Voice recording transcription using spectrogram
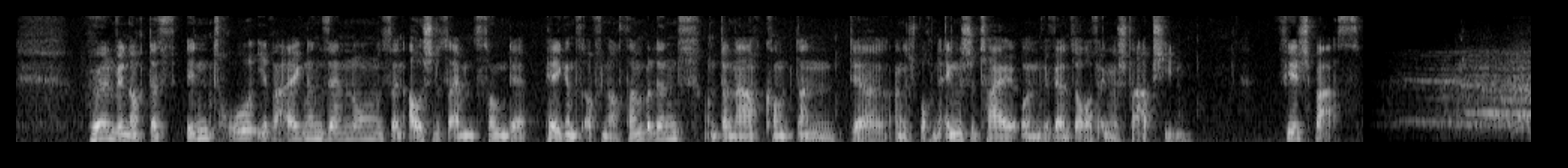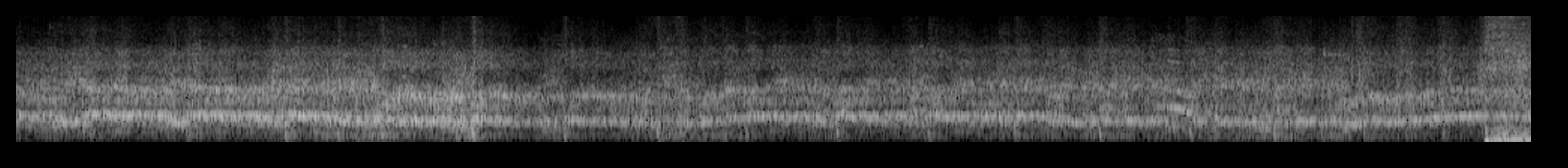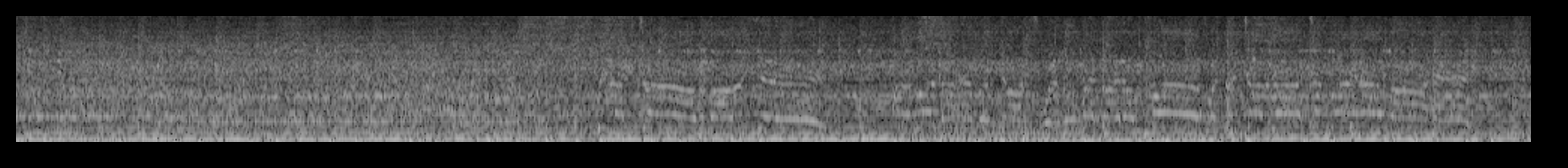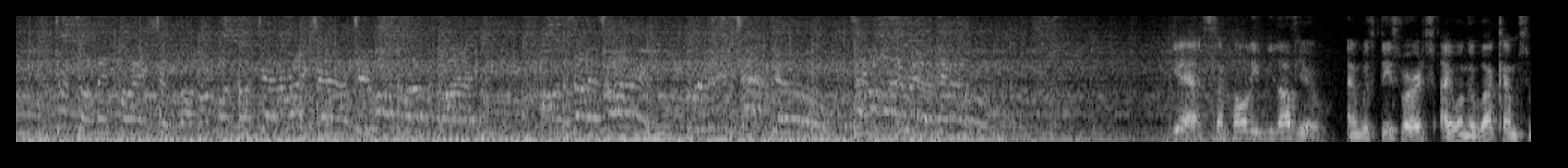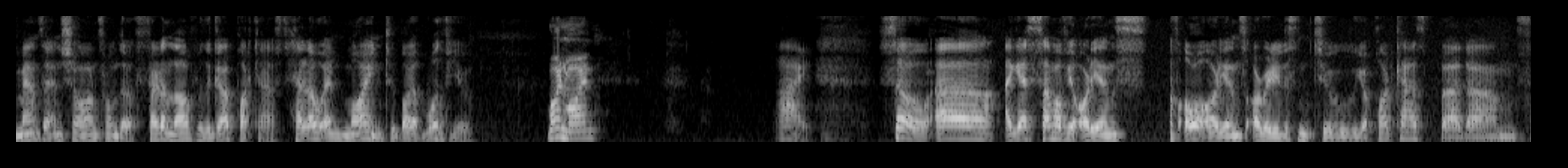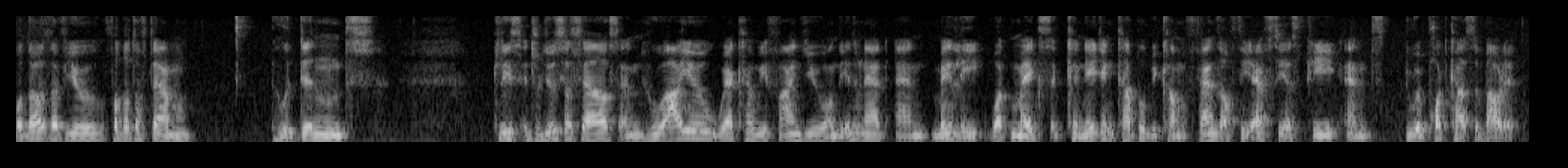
hören wir noch das Intro ihrer eigenen Sendung. Es ist ein Ausschnitt aus einem Song der Pagans of Northumberland und danach kommt dann der angesprochene englische Teil und wir werden uns auch auf Englisch verabschieden. Viel Spaß! St. Pauli, we love you. And with these words, I want to welcome Samantha and Sean from the Fell in Love with a Girl podcast. Hello and moin to both of you. Moin, moin. Hi. So, uh, I guess some of your audience, of our audience, already listened to your podcast, but um, for those of you, for those of them who didn't, please introduce yourselves and who are you, where can we find you on the internet, and mainly what makes a Canadian couple become fans of the FCSP and do a podcast about it.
